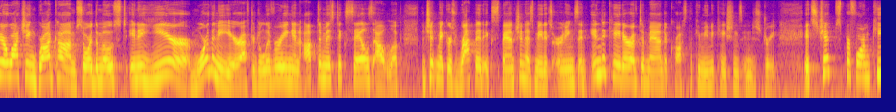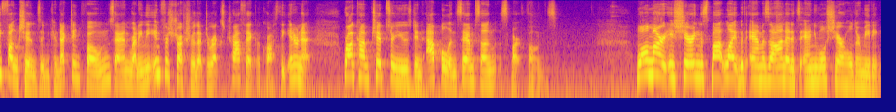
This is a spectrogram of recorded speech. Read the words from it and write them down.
We are watching, Broadcom, soar the most in a year, more than a year, after delivering an optimistic sales outlook. The chipmaker's rapid expansion has made its earnings an indicator of demand across the communications industry. Its chips perform key functions in connecting phones and running the infrastructure that directs traffic across the internet. Broadcom chips are used in Apple and Samsung smartphones. Walmart is sharing the spotlight with Amazon at its annual shareholder meeting.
